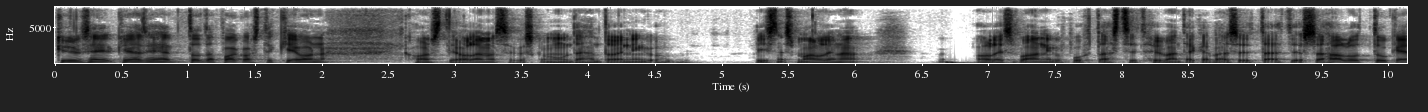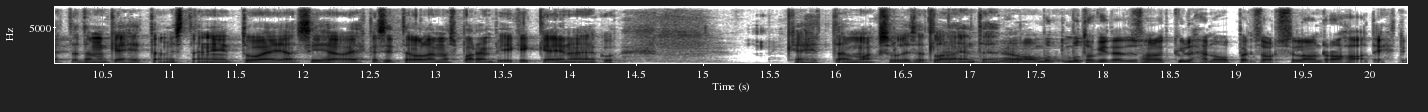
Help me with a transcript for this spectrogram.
kyllä, se, kyllä siihen tuota pakostikin on konsti olemassa, koska muutenhan toi niin bisnesmallina olisi vaan niin puhtaasti sit hyvän tekeväisyyttä, että jos sä haluat tukea tätä kehittämistä, niin tue ja siihen on ehkä sitten olemassa parempiakin keinoja kuin kehittää maksulliset laajenteet. Joo, mutta mut toki täytyy sanoa, että kyllähän open sourcella on rahaa tehty.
